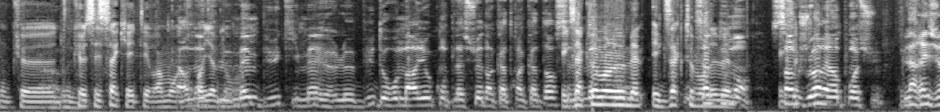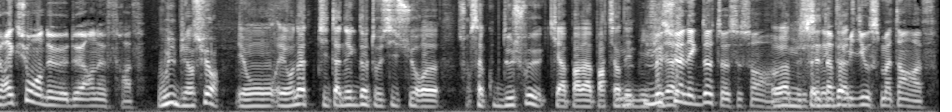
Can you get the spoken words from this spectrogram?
Donc euh, Ah, donc oui. euh, c'est ça qui a été vraiment Alors, incroyable. le même but qui met euh, le but de Romario contre la Suède en 94 c'est Exactement que- le même. Exactement, le même. exactement 5 Exactement. joueurs et un pointu La résurrection hein, de, de R9, Raph. Oui, bien sûr. Et on, et on a une petite anecdote aussi sur, euh, sur sa coupe de cheveux qui apparaît à partir des demi-finales. Monsieur anecdote ce soir. Ouais, hein, monsieur cet après-midi ou ce matin, Raph.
